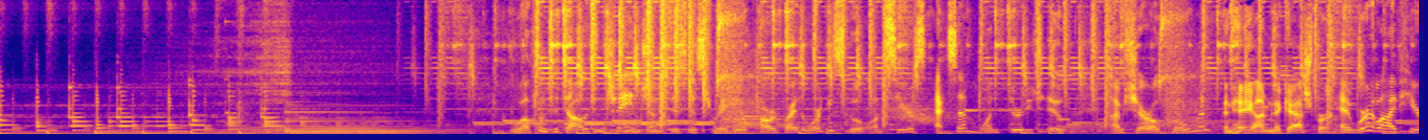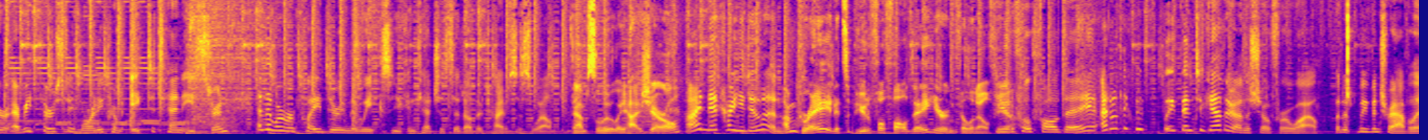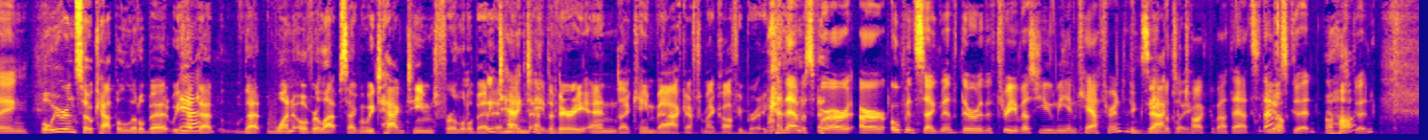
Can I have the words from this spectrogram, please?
Welcome to Dollars and Change on Business Radio, powered by the Wharton School on Sirius XM 132. I'm Sherryl Kuhlman. And hey, I'm Nick Ashburn. And we're live here every Thursday morning from 8 to 10 Eastern, and then we're replayed during the week, so you can catch us at other times as well. Absolutely. Hi, Sherryl. Hi, Nick. How you doing? I'm great. It's a beautiful fall day here in Philadelphia. Beautiful fall day. I don't think we've, we've been together on the show for a while, but we've been traveling. Well, we were in SoCap a little bit. We Yeah. had that that one overlap segment. We tag teamed for a little bit, We and then at the very end, I came back after my coffee break. And that was for our, our open segment. There were the three of us, you, me, and Catherine, able Exactly. to talk about that. So that Yep. was good. That Uh-huh. was good.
